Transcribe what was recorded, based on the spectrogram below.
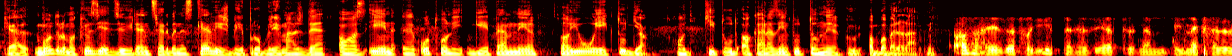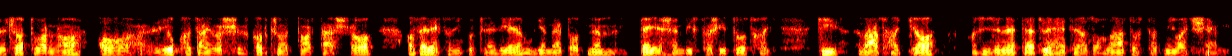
kell? Gondolom a közjegyzői rendszerben ez kevésbé problémás, de az én otthoni gépemnél a jó ég tudja, hogy ki tud, akár az én tudtom nélkül abba belelátni? Az a helyzet, hogy éppen ezért nem egy megfelelő csatorna a joghatályos kapcsolattartásra az elektronikus levél, ugye mert ott nem teljesen biztosított, hogy ki láthatja az üzenetet, lehet-e azon változtatni, vagy sem.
